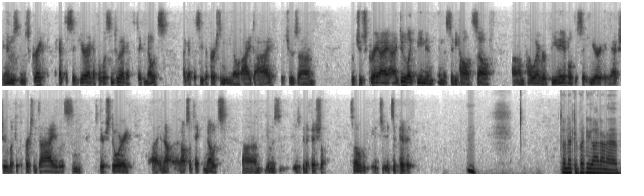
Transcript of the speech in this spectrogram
and it was it was great. I got to sit here, I got to listen to it, I got to take notes. I got to see the person, you know, eye to eye, which was um, which was great. I, I do like being in, in the city hall itself. Um, however, being able to sit here and actually look at the person's eye and listen to their story uh, and, and, also take notes, um, it was it was beneficial. So it's it's a pivot. Hmm. So not to put you out on a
